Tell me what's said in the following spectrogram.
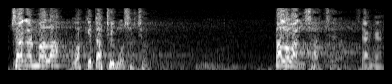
jangan malah wah kita demo saja talawan saja jangan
